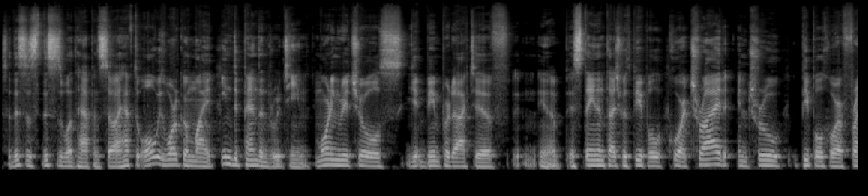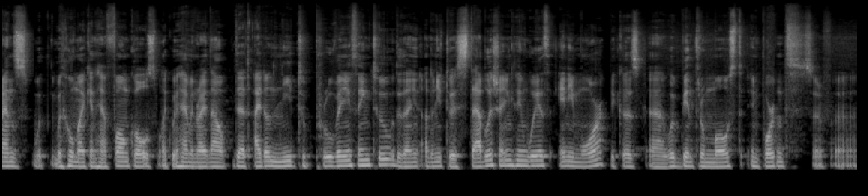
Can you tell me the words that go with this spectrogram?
so this is, this is what happens. So I have to always work on my independent routine, morning rituals, get, being productive, you know, staying in touch with people who are tried and true, people who are friends with, with whom I can have phone calls like we're having right now that I don't need to prove anything to, that I, don't need to establish anything with anymore because uh, we've been through most important sort of uh,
